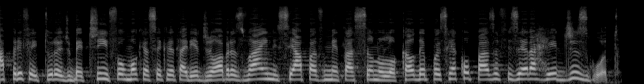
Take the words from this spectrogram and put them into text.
A Prefeitura de Betim informou que a Secretaria de Obras vai iniciar a pavimentação no local depois que a Copasa fizer a rede de esgoto.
